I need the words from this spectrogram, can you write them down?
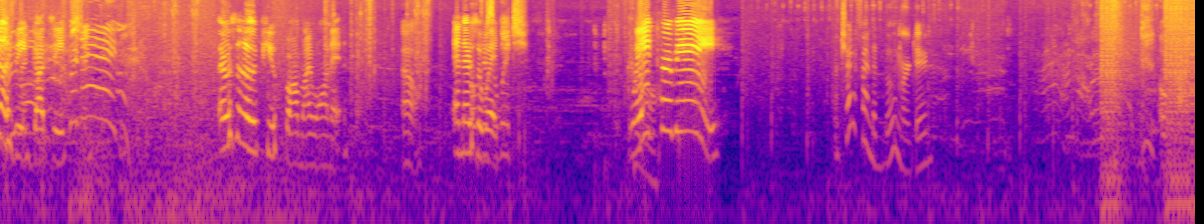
I feel like being gutsy. There was another puke bomb I wanted. Oh. And there's, oh, a, there's witch. a witch. Wait for me! I'm trying to find the boomer, dude. Oh, God.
